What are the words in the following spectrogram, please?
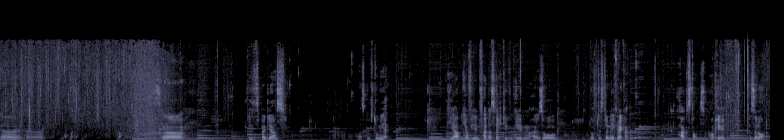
Ja, ja. So. Wie sieht es bei dir aus? Was gibst du mir? Dir habe ich auf jeden Fall das Richtige gegeben, also dürftest du nicht meckern. Hackstones. Okay, ist in Ordnung.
